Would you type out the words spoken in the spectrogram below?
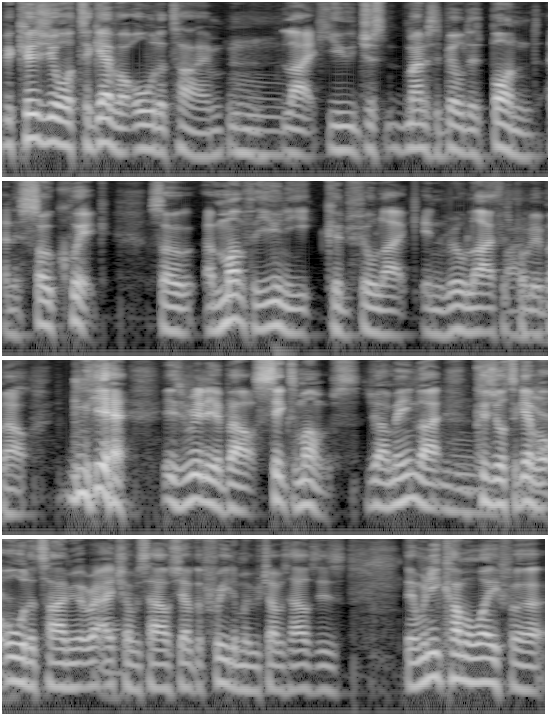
because you're together all the time, Mm. like you just manage to build this bond, and it's so quick. So a month of uni could feel like in real life it's probably about yeah, it's really about six months. Do you know what I mean? Like Mm. because you're together all the time, you're at each other's house, you have the freedom of each other's houses. Then when you come away for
